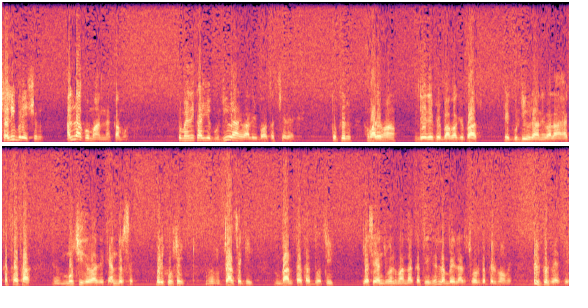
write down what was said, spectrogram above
سیلیبریشن اللہ کو ماننا کم ہوتا ہے۔ تو میں نے کہا، یہ گجی اڑانے والے بہت اچھے رہ گئے۔ تو پھر ہمارے وہاں ڈیرے پہ بابا کے پاس ایک گڈی اڑانے والا آیا کرتا تھا، موچی دروازے کے اندر سے۔ بڑی خوبصورت چانسے کی باندھتا تھا دھوتی۔ جیسے انجمن باندھا کرتی تھی لمبے لڑ چھوڑ کر فلموں میں بالکل ویسے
